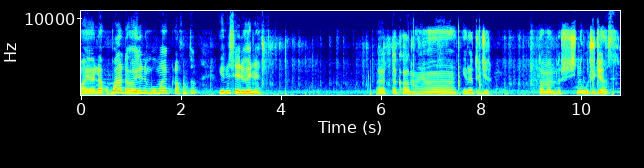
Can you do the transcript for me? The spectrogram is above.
Ayarla. Bu arada öğrenin bu Minecraft'ın yeni serüveni. Hayatta kalmaya yaratıcı. Tamamdır. Şimdi uçacağız.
